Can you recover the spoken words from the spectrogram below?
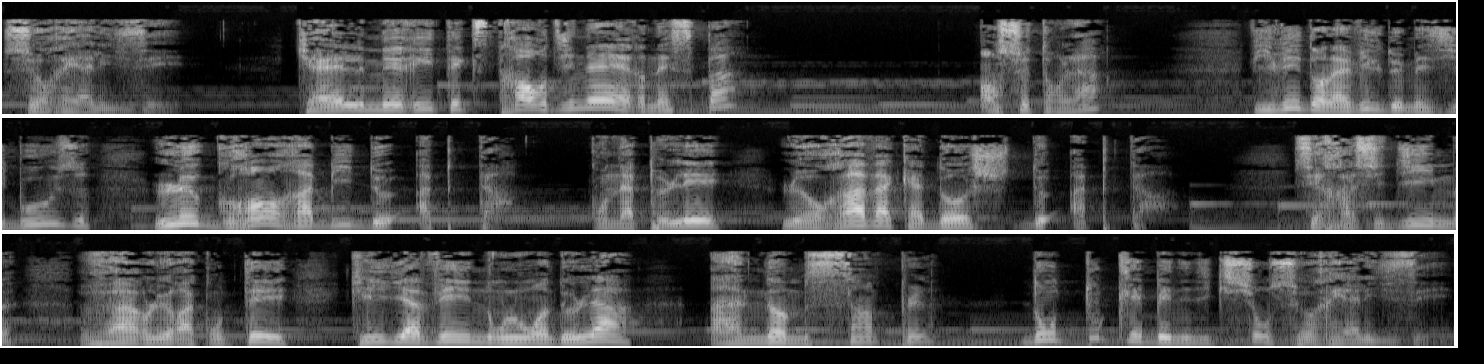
se réalisaient. Quel mérite extraordinaire, n'est-ce pas? En ce temps-là, vivait dans la ville de Mézibouz le grand rabbi de Apta, qu'on appelait le Ravakadosh de Apta. Ses chassidim vinrent lui raconter qu'il y avait, non loin de là, un homme simple dont toutes les bénédictions se réalisaient.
